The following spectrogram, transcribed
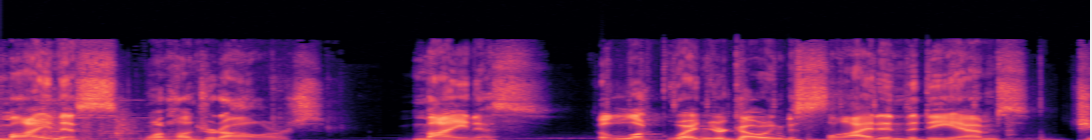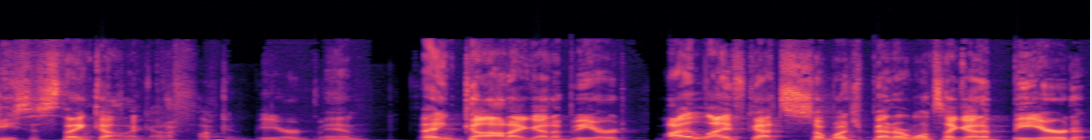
Minus $100. Minus. The look when you're going to slide in the DMs. Jesus, thank God I got a fucking beard, man. Thank God I got a beard. My life got so much better once I got a beard.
